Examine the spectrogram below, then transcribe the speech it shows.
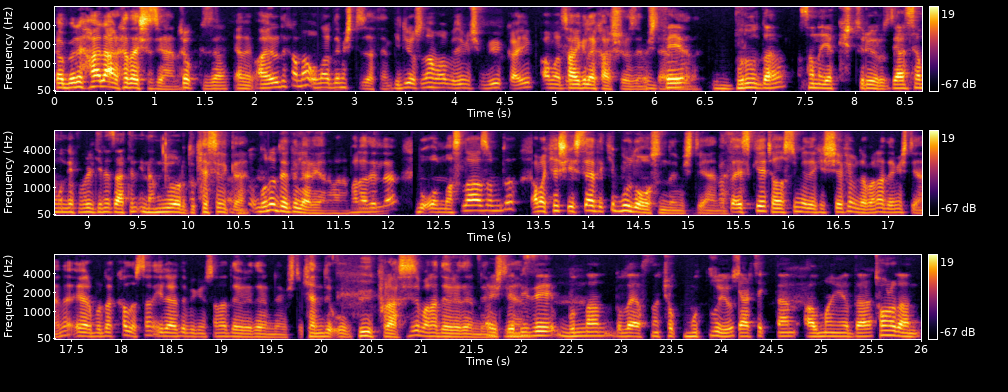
Ya böyle hala arkadaşız yani. Çok güzel. Yani ayrıldık ama onlar demişti zaten. Gidiyorsun ama bizim için büyük kayıp ama saygıyla karşılıyoruz demişler Ve yani. bunu da sana yakıştırıyoruz. Yani sen bunu yapabildiğine zaten inanıyorduk. Kesinlikle. Bunu dediler yani bana. Bana dediler bu olması lazımdı ama keşke isterdik ki burada olsun demişti yani. Hatta eski çalıştığım yerdeki şefim de bana demişti yani eğer burada kalırsan ileride bir gün sana devrederim demişti. Kendi o büyük praksisi bana devrederim Evet demişti ve yani. biz de bundan dolayı aslında çok mutluyuz. Gerçekten Almanya'da sonradan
